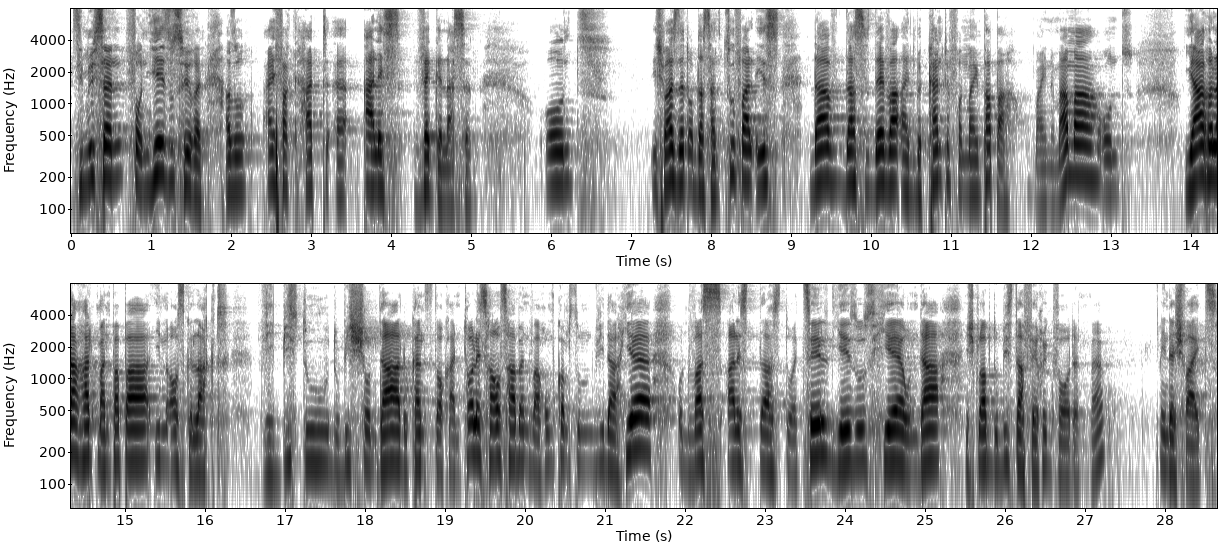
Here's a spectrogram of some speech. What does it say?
Sie müssen von Jesus hören. Also einfach hat äh, alles weggelassen. Und ich weiß nicht, ob das ein Zufall ist, da, das, der war ein Bekannter von meinem Papa, meine Mama und jahrelang hat mein Papa ihn ausgelacht. Wie bist du? Du bist schon da, du kannst doch ein tolles Haus haben, warum kommst du wieder hier? Und was alles das du erzählst, Jesus hier und da. Ich glaube, du bist da verrückt worden ne? in der Schweiz.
